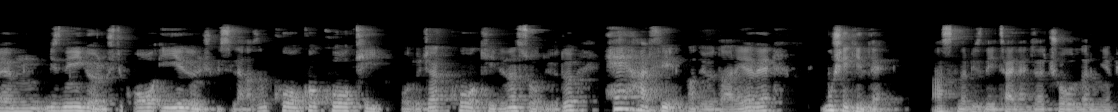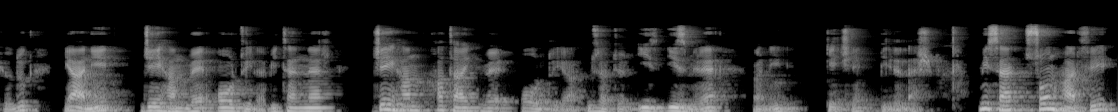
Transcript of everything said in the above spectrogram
e, biz neyi görmüştük? O i'ye dönüşmesi lazım. Kuoko, kuoki olacak. Kuoki de nasıl oluyordu? H harfi alıyordu araya ve bu şekilde aslında biz de İtalyanca'da çoğullarını yapıyorduk. Yani Ceyhan ve Ordu ile bitenler Ceyhan, Hatay ve Ordu'ya düzeltiyorum İz, İzmir'e örneğin geçebilirler. Misal son harfi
